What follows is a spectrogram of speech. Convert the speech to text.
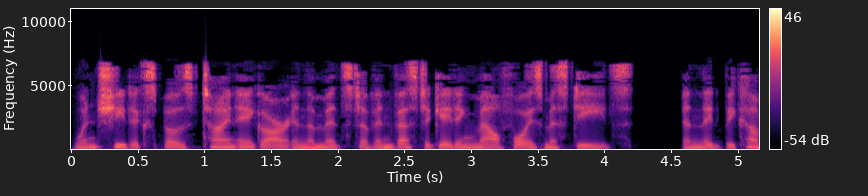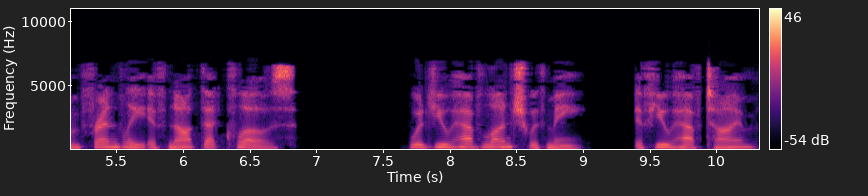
when she'd exposed Tyne Agar in the midst of investigating Malfoy's misdeeds, and they'd become friendly if not that close. Would you have lunch with me, if you have time?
